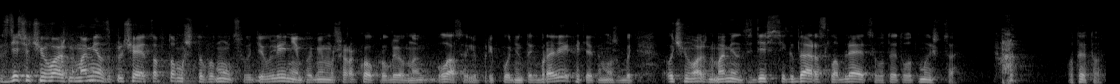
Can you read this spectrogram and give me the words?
Здесь очень важный момент заключается в том, что в эмоции удивления, помимо широко округленных глаз или приподнятых бровей, хотя это может быть очень важный момент, здесь всегда расслабляется вот эта вот мышца. Вот эта вот.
